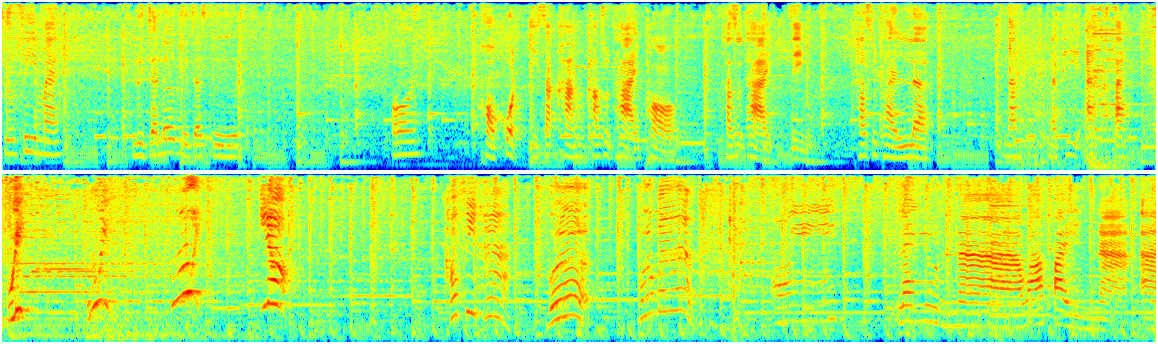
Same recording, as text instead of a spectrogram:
ซื้อฟรีไหมหรือจะเลิกหรือจะซื้อ โอ้ยขอกดอีกสักครั้ง ครั้งสุดท้ายพอ ครั้งสุดท้ายจริง ครั้งสุดท้ายเลยนะนะพี่อะไป อุ้ยอุ้ยอุ้ยอีดอกเขาฟรีค่ะ เวอร์เวอร์มากโอ้ยแรงอยู่นะว่าไปนะอ้า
